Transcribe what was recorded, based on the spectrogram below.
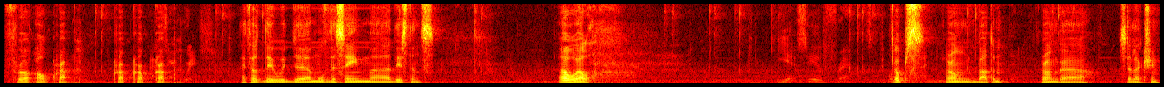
from oh crap. Crap crap crap. I thought they would uh, move the same uh, distance. Oh well. Oops. Wrong button. Wrong uh, selection.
